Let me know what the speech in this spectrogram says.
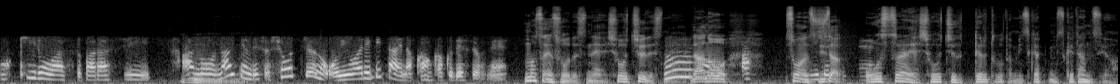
5キロは素晴らしいあの、なんて言うんでしょう焼酎のお湯割りみたいな感覚ですよねまさにそうですね焼酎ですね。うあのあそうなんですね実はオーストラリア焼酎売ってるってことは見つけ見つけたんですよ。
